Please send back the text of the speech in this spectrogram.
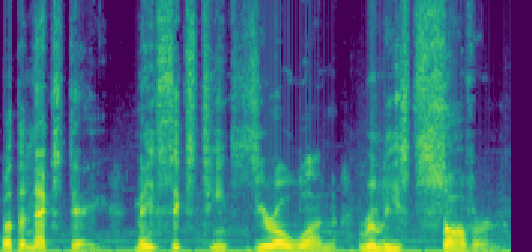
but the next day, May 16th, 01, released Sovereign.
